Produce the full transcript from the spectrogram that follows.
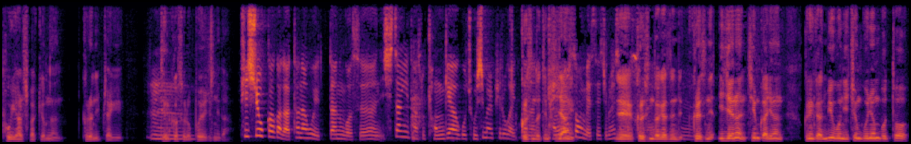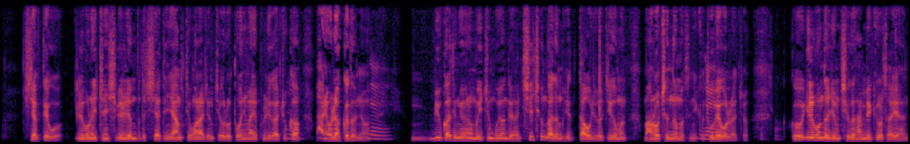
포기할 수밖에 없는 그런 입장이 될 음. 것으로 보여집니다. PC 효과가 나타나고 있다는 것은 시장이 다소 경계하고 조심할 필요가 있다는 경고성 메시지로 해석하시나요? 네, 그렇습니다. 그래서, 음. 그래서 이제는 지금까지는 그러니까 미국은 2009년부터 시작되고 일본은 2011년부터 시작된 양적 완화 정책으로 돈이 많이 풀리가 주가 음. 많이 올랐거든요. 네. 음, 미국 같은 경우는 뭐 2009년도에 한 7천 가던 것이 다우지수 지금은 15,000 넘었으니까 두배 올랐죠. 그렇죠. 그 일본도 지금 최근 한 몇 개월 사이에 한,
